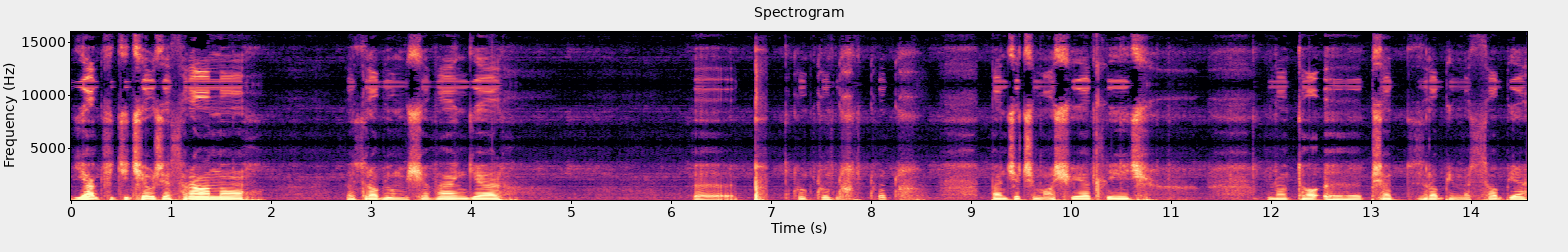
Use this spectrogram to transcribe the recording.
Jak widzicie już jest rano. Zrobił mi się węgiel. E, Będzie czym oświetlić. No to y, przed zrobimy sobie.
